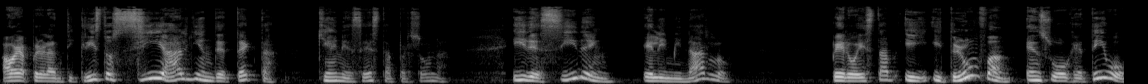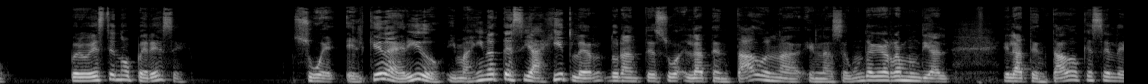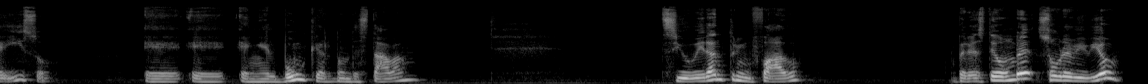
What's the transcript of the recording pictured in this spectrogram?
Ahora, pero el anticristo, si alguien detecta quién es esta persona y deciden eliminarlo, pero esta, y, triunfan en su objetivo, pero este no perece. su, él queda herido. Imagínate si a Hitler durante su, el atentado en la, en la Segunda Guerra Mundial, el atentado que se le hizo eh, eh, en el búnker donde estaban, si hubieran triunfado, pero este hombre sobrevivió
